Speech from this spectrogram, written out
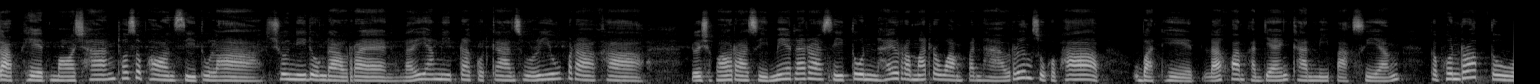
จากเพจหมอช้างทศพรศรีตุลา ช่วงนี้ดวงดาวแรง และยังมีปรากฏการณ์สุริยุปราคา โดยเฉพาะราศีเมษและราศีตุลให้ระมัดระวังปัญหาเรื่องสุขภาพ อุบัติเหตุ และความขัดแย้งการมีปากเสียง กับคนรอบตัว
